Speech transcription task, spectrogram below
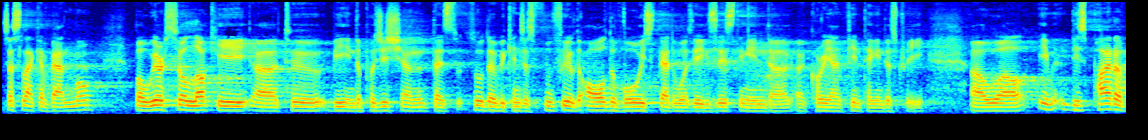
just like a Venmo. But we are so lucky uh, to be in the position that, so that we can just fulfill all the voice that was existing in the uh, Korean fintech industry. well, even, despite of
